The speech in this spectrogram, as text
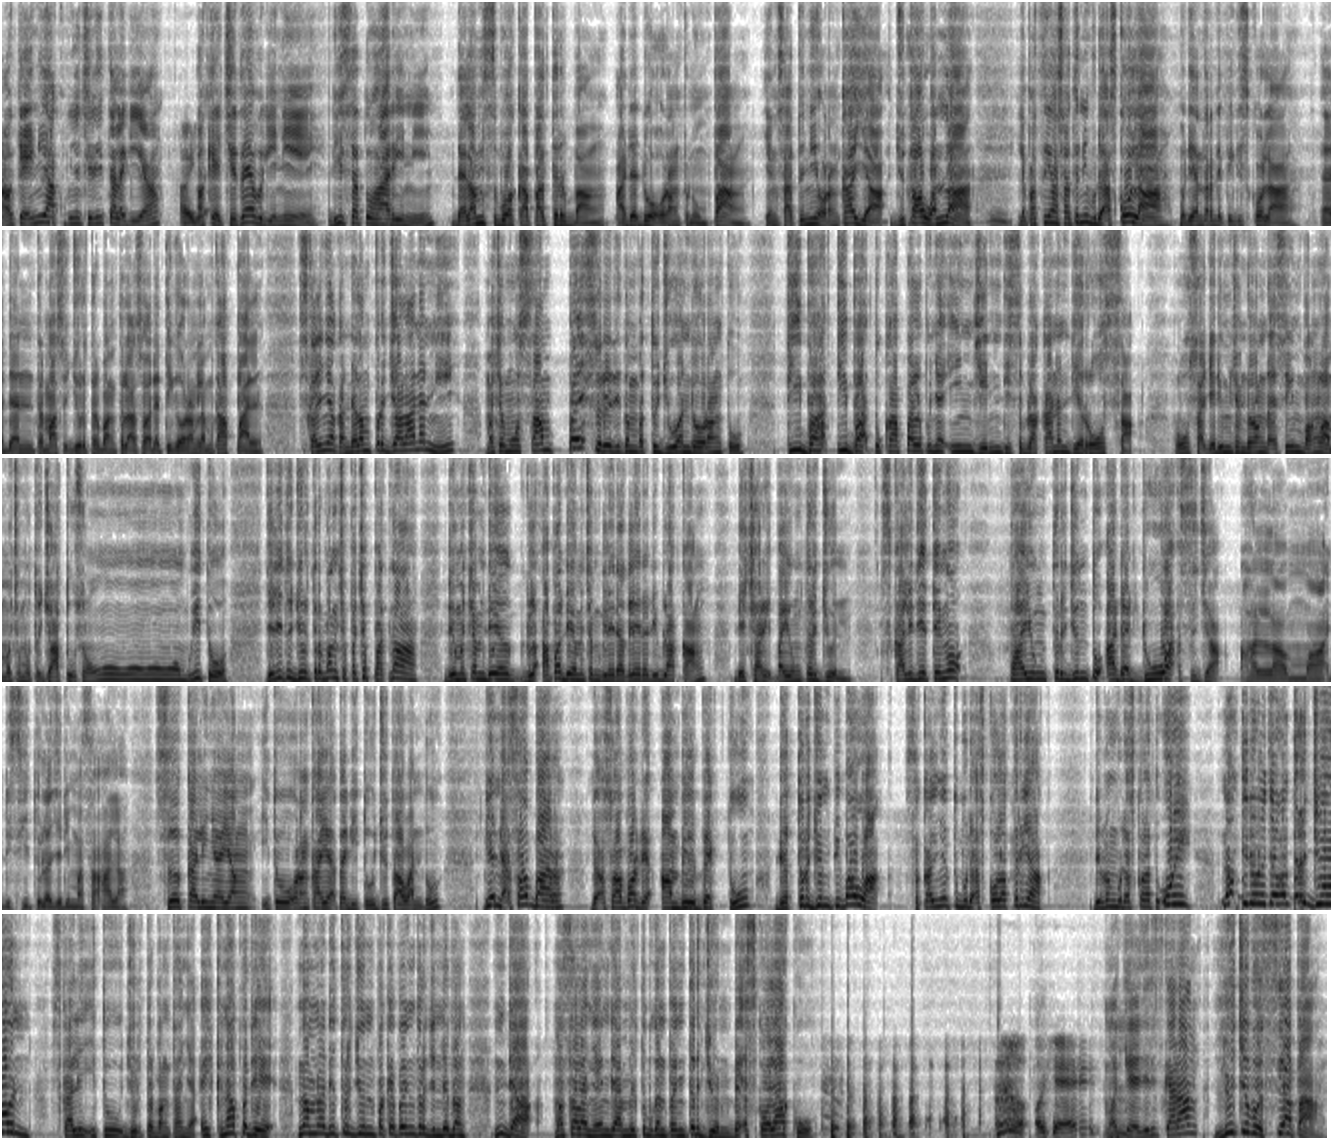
Okey, ini aku punya cerita lagi ya. Oh, ya. Okey, ceritanya begini. Di satu hari ni, dalam sebuah kapal terbang, ada dua orang penumpang. Yang satu ni orang kaya, jutawan lah. Lepas tu yang satu ni budak sekolah. Mau diantar dia pergi sekolah. Eh, Dan termasuk juru terbang tu lah. So ada tiga orang dalam kapal. Sekalinya kan dalam perjalanan ni Macam mau sampai sudah di tempat tujuan orang tu Tiba-tiba tu kapal punya enjin Di sebelah kanan dia rosak. Rosak. Jadi macam orang tak seimbang lah. Macam mau terjatuh so, wong, wong, wong, wong, Begitu. Jadi tu juru terbang cepat-cepat lah. Dia macam dia Apa dia macam geleda-geleda di belakang. Dia cari payung terjun. Sekali dia tengok Payung terjun tu ada dua sejak. Alamak, di situlah jadi masalah. Sekalinya yang itu orang kaya tadi tu, jutawan tu, dia tak sabar. Tak sabar dia ambil beg tu, dia terjun pi bawah. Sekalinya tu budak sekolah teriak. Dia bilang budak sekolah tu, Oi, nanti dulu jangan terjun. Sekali itu juru terbang tanya, Eh, kenapa dek? Ngamlah dia terjun pakai payung terjun. Dia bilang, Ndak, masalahnya yang diambil tu bukan payung terjun, beg sekolahku. okay. Okey, jadi sekarang, lucu bos siapa?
